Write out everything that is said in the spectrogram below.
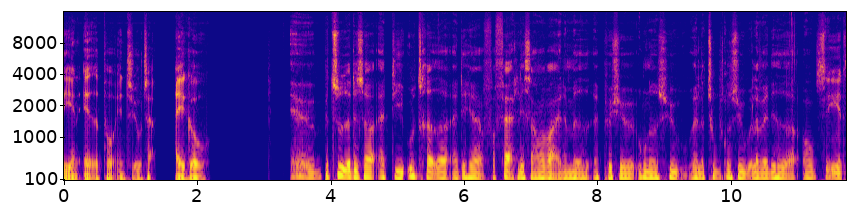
DNA'et på en Toyota Aygo. Øh, betyder det så, at de udtræder af det her forfærdelige samarbejde med øh, Peugeot 107, eller 1007, eller hvad det hedder, og C1.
